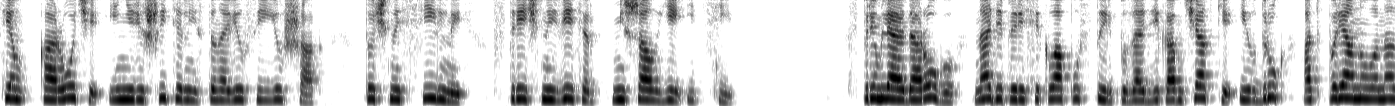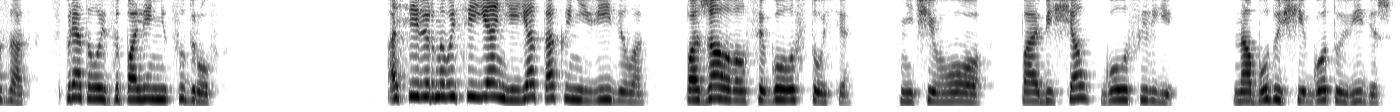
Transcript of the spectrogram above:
тем короче и нерешительней становился ее шаг. Точно сильный встречный ветер мешал ей идти. Спрямляя дорогу, Надя пересекла пустырь позади Камчатки и вдруг отпрянула назад, спряталась за поленницу дров. «А северного сияния я так и не видела», – пожаловался голос Тоси. «Ничего», – пообещал голос Ильи. «На будущий год увидишь».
